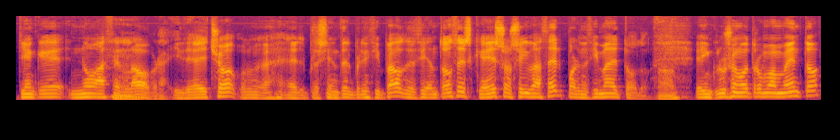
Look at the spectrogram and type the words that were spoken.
tiene que no hacer la obra. Y de hecho, el presidente del Principado decía entonces que eso se iba a hacer por encima de todo. E incluso en otro momento,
